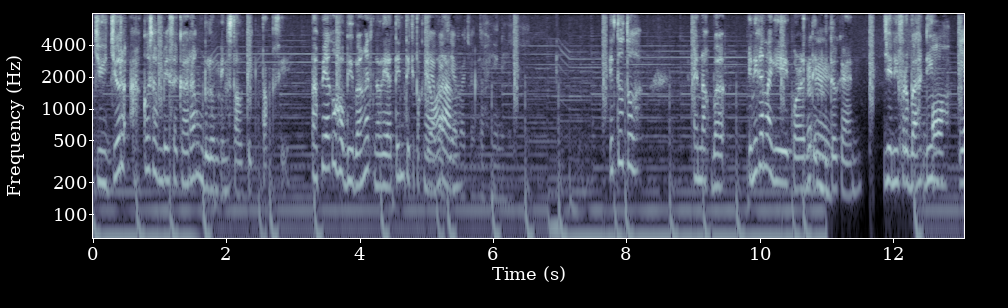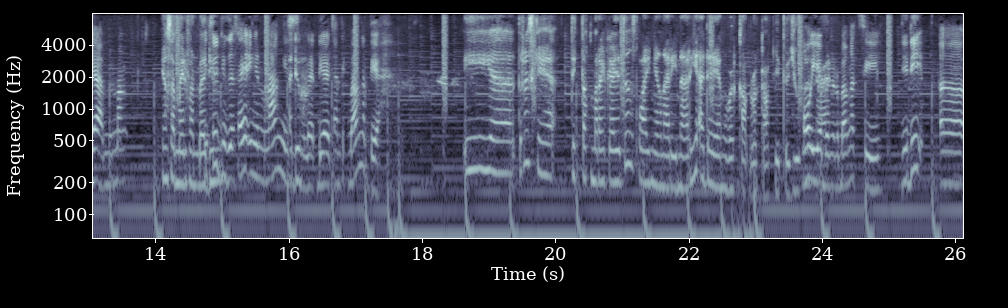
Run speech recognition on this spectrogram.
Jujur aku sampai sekarang belum install TikTok sih. Tapi aku hobi banget ngeliatin TikToknya siapa orang. siapa contohnya nih Itu tuh enak banget. Ini kan lagi quarantine Mm-mm. gitu kan. Jennifer Bahdim oh ya memang yang sama Irfan itu Bahdim. juga saya ingin menangis Aduh. dia cantik banget ya Iya, terus kayak TikTok mereka itu selain yang nari-nari ada yang workout-workout gitu juga. oh iya kan. bener banget sih jadi eh,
